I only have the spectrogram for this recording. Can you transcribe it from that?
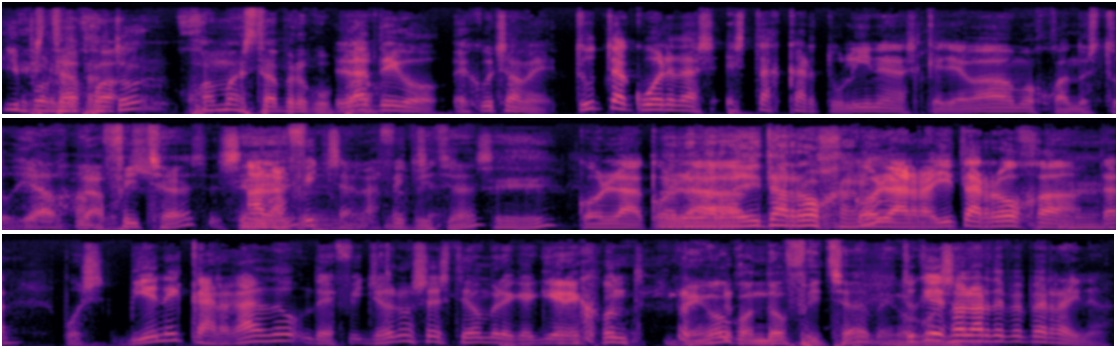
y por Está lo tanto... Juan- Juanma está preocupado. Látigo, escúchame, ¿tú te acuerdas estas cartulinas que llevábamos cuando estudiábamos? Las fichas, sí. Ah, las fichas, las Las fichas. fichas. Sí. Con la, con la rayita roja, ¿no? Con la rayita roja. Eh. tal. Pues viene cargado de... fi- Yo no sé este hombre que quiere contar. Vengo con dos fichas. vengo ¿Tú quieres con- hablar de Pepe Reina?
